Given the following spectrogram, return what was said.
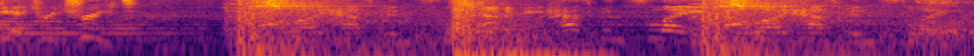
Initiate retreat! An ally has been slain. Enemy has been slain. Ally has been slain.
